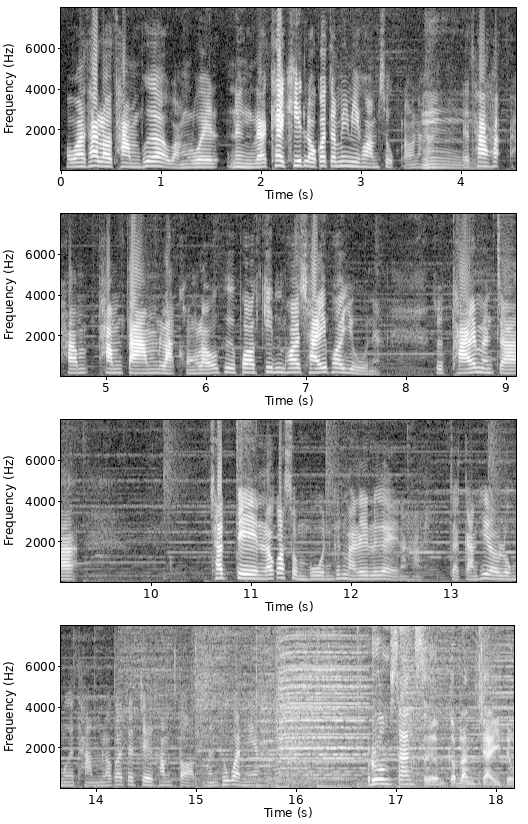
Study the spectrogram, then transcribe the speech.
เพราะว่าถ้าเราทำเพื่อหวังรวยหนึ่งและแค่คิดเราก็จะไม่มีความสุขแล้วนะคะอืมแต่ถ้าทำทำตามหลักของเราก็คือพอกินพอใช้พออยู่เนี่ย สุดท้ายมันจะชัดเจนแล้วก็สมบูรณ์ขึ้นมาเรื่อยๆนะคะ จากการที่เราลงมือทำแล้วก็จะเจอคำตอบเหมือนทุกวันนี้ค่ะ ร่วมสร้างเสริมกำลังใจโด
